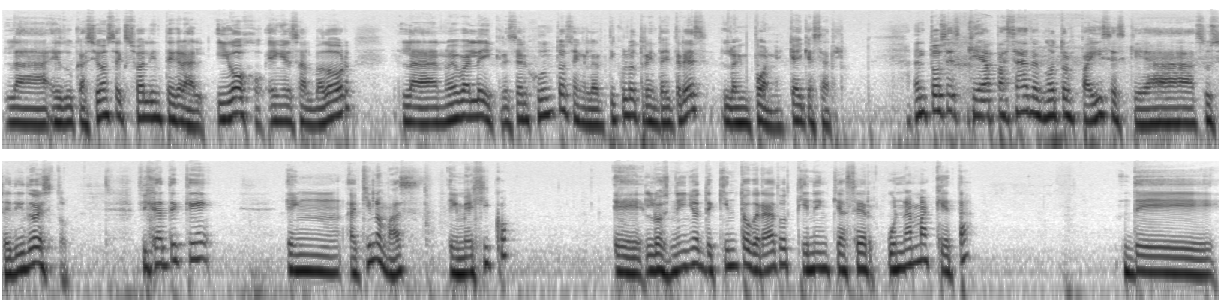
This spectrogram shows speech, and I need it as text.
la educación sexual integral, y ojo, en El Salvador, la nueva ley Crecer Juntos en el artículo 33 lo impone, que hay que hacerlo. Entonces, ¿qué ha pasado en otros países que ha sucedido esto? Fíjate que en, aquí nomás, en México, eh, los niños de quinto grado tienen que hacer una maqueta de,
